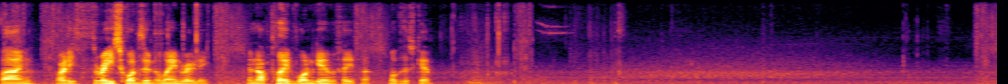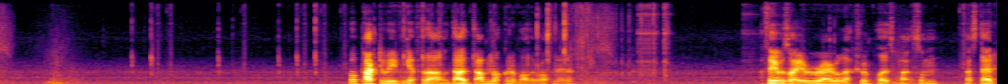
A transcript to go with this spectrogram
Bang. Already three squads into Wayne Rooney. And I've played one game of FIFA. Love this game. What pack do we even get for that? that I'm not going to bother opening it. I think it was like a rare Electrum Place pack, something. That's dead.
